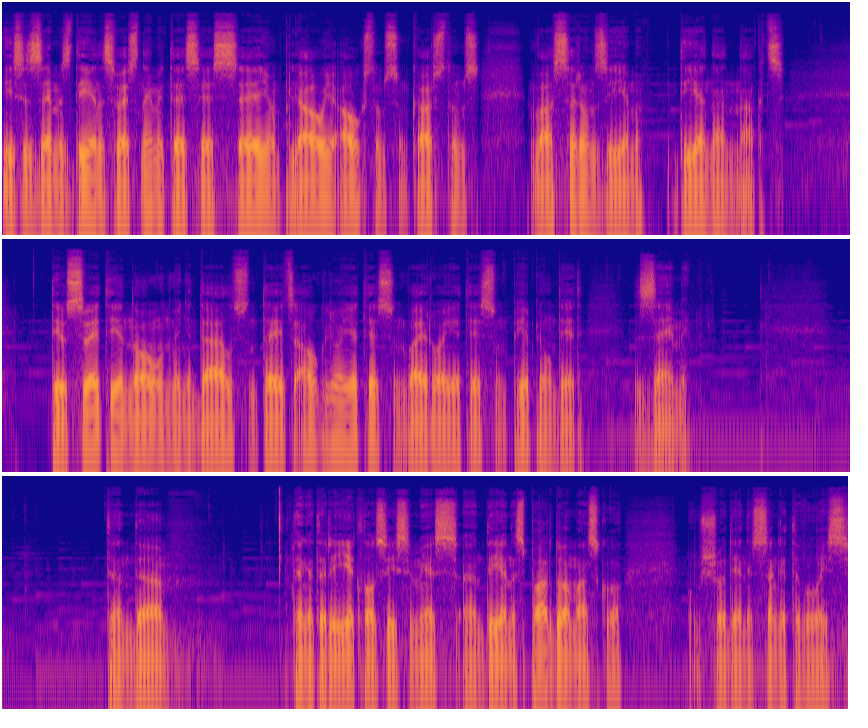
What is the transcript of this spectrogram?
Visas zemes dienas vairs nemitēsies sēja un pļauja augstums un karstums, vasara un ziema, diena un nakts. Dievs svētīja Novu un viņa dēlus un teica: augļojieties un vairojieties un piepildiet zemi. Tad uh, tagad arī ieklausīsimies dienas pārdomās, ko mums šodien ir sagatavojis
